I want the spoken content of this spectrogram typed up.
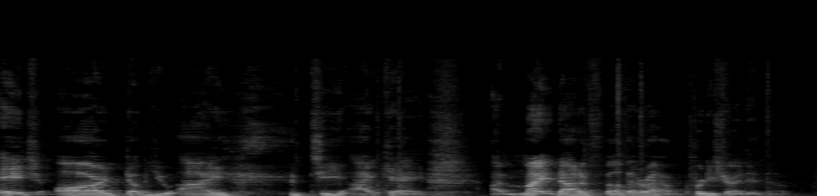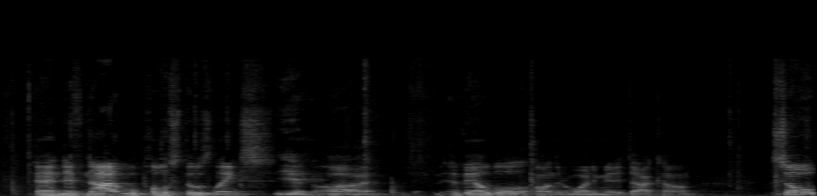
H R W I T I K. I might not have spelled that right. I'm pretty sure I did though. and if not, we'll post those links. Yeah. Uh, available on the rewindingminute.com. So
